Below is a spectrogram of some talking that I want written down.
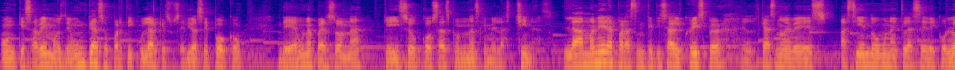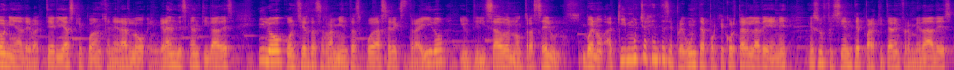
aunque sabemos de un caso particular que sucedió hace poco, de una persona que hizo cosas con unas gemelas chinas. La manera para sintetizar el CRISPR, el Cas9, es haciendo una clase de colonia de bacterias que puedan generarlo en grandes cantidades y luego con ciertas herramientas pueda ser extraído y utilizado en otras células. Bueno, aquí mucha gente se pregunta por qué cortar el ADN es suficiente para quitar enfermedades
